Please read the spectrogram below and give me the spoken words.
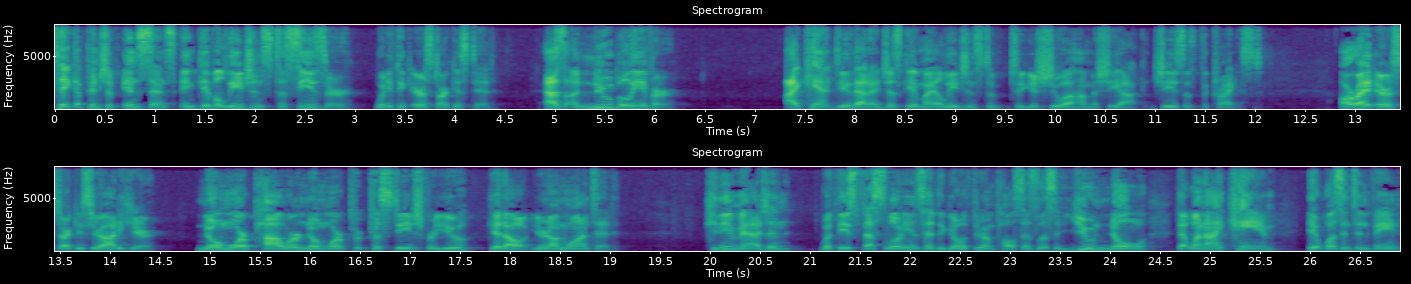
take a pinch of incense and give allegiance to Caesar, what do you think Aristarchus did? As a new believer, I can't do that. I just give my allegiance to, to Yeshua HaMashiach, Jesus the Christ. All right, Aristarchus, you're out of here. No more power, no more pr- prestige for you. Get out. You're unwanted. Can you imagine what these Thessalonians had to go through? And Paul says, Listen, you know that when I came, it wasn't in vain.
